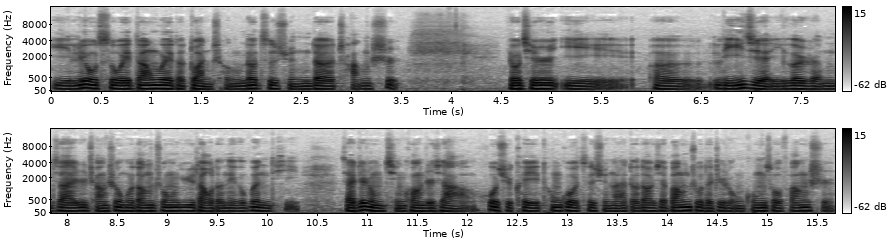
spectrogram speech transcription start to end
以六次为单位的短程的咨询的尝试，尤其是以呃理解一个人在日常生活当中遇到的那个问题，在这种情况之下，或许可以通过咨询来得到一些帮助的这种工作方式。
